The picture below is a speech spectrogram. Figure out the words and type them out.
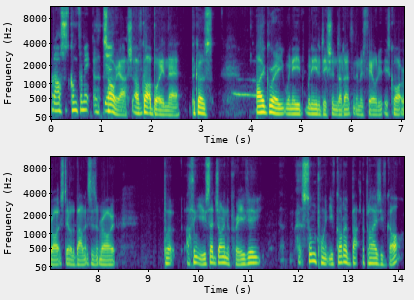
what else has come from it? Yeah. Sorry, Ash, I've got a butt in there because I agree we need we need additions. I don't think the midfield is quite right. Still, the balance isn't right. But I think you said, John, in the preview, at some point you've got to back the players you've got.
